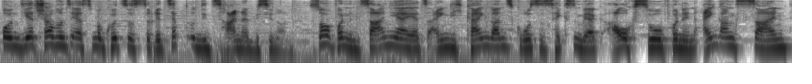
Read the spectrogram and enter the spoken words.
Und jetzt schauen wir uns erstmal kurz das Rezept und die Zahlen ein bisschen an. So, von den Zahlen her jetzt eigentlich kein ganz großes Hexenwerk. Auch so von den Eingangszahlen.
